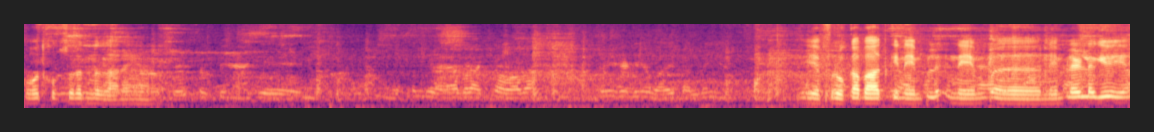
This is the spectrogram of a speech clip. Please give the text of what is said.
बहुत खूबसूरत नज़ारा है यहाँ। ये फ़रुखाबाद की name play, name uh, name plate लगी हुई है।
